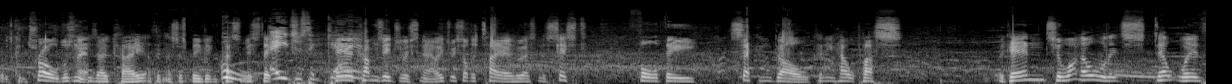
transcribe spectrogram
It was controlled, wasn't it? He's okay. I think that's just me being Ooh, pessimistic. Again. Here comes Idris now. Idris Odutayo, who has an assist for the second goal. Can he help us again to one all? It's dealt with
